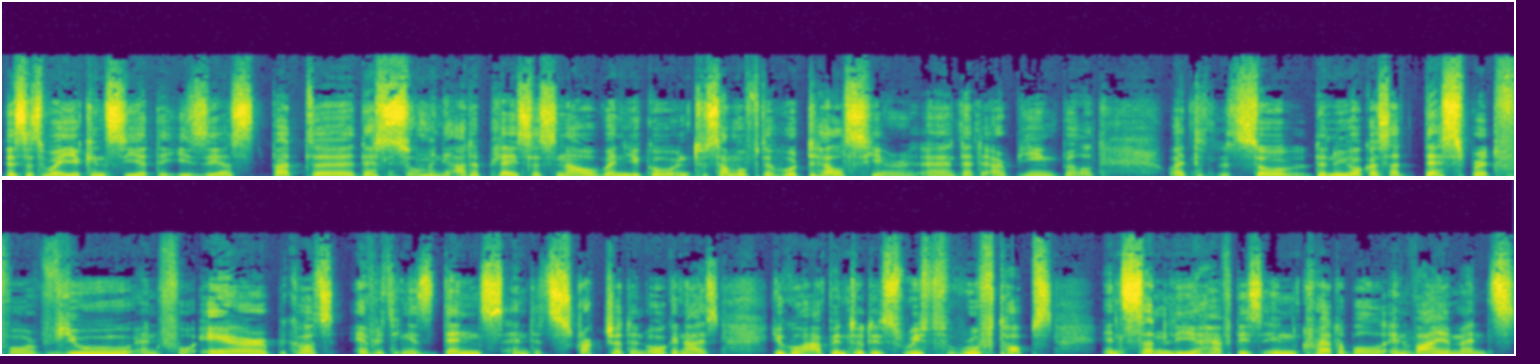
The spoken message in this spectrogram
this is where you can see it the easiest but uh, there's okay. so many other places now when you go into some of the hotels here uh, that are being built. Right so the new yorkers are desperate for view and for air because everything is dense and it's structured and organized. You go up into these roof, rooftops and suddenly you have these incredible environments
